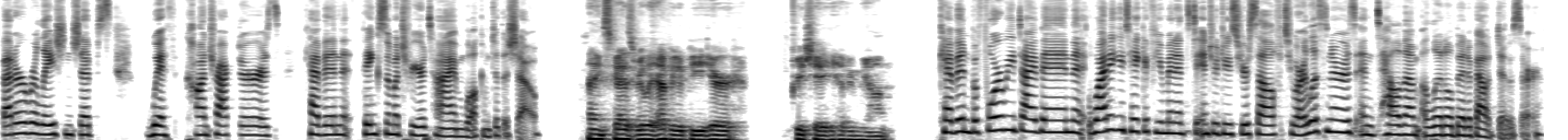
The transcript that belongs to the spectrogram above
better relationships with contractors. Kevin, thanks so much for your time. Welcome to the show. Thanks, guys. Really happy to be here. Appreciate you having me on. Kevin, before we dive in, why don't you take a few minutes to introduce yourself to our listeners and tell them a little bit about DOZR?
